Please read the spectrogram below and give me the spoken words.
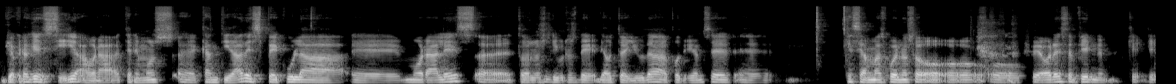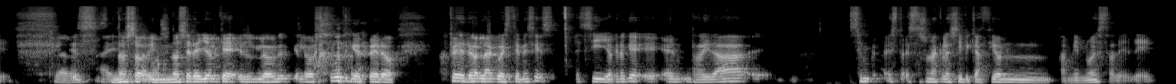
Yo creo que sí, ahora tenemos cantidad de especula morales. todos los libros de, de autoayuda podrían ser que sean más buenos o, peores, en fin, que, no, seré yo el que los juzgue, pero, pero la cuestión es que sí, yo creo que eh, en realidad eh, esta, es una clasificación también nuestra de,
